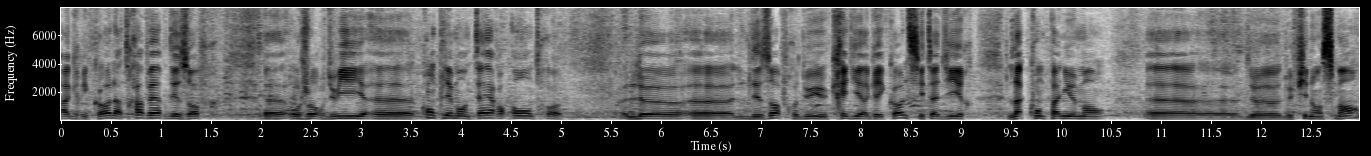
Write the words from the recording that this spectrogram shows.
agricole à travers des offres aujourd'hui complémentaires entre les offres du crédit agricole, c'est-à-dire l'accompagnement euh, de, financement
